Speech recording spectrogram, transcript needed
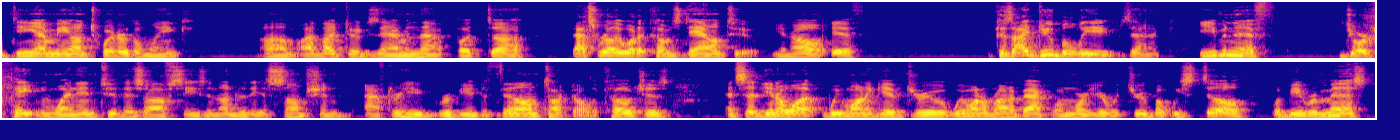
DM me on Twitter the link. Um, I'd like to examine that. But uh, that's really what it comes down to. You know, if because I do believe, Zach, even if George Paton went into this offseason under the assumption after he reviewed the film, talked to all the coaches, and said, you know what, we want to give Drew, we want to run it back one more year with Drew, but we still would be remiss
